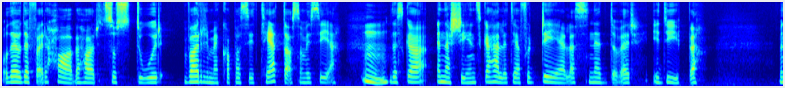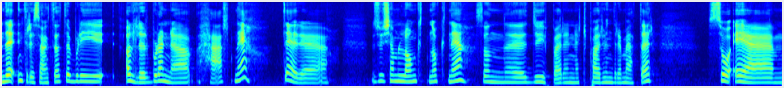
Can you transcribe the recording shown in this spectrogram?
Og det er jo derfor havet har så stor varmekapasitet, da, som vi sier. Mm. Skal, energien skal hele tida fordeles nedover i dypet. Men det er interessant at det blir aldri blanda helt ned. Der, eh, hvis du kommer langt nok ned, sånn uh, dypere enn et par hundre meter, så er mm,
